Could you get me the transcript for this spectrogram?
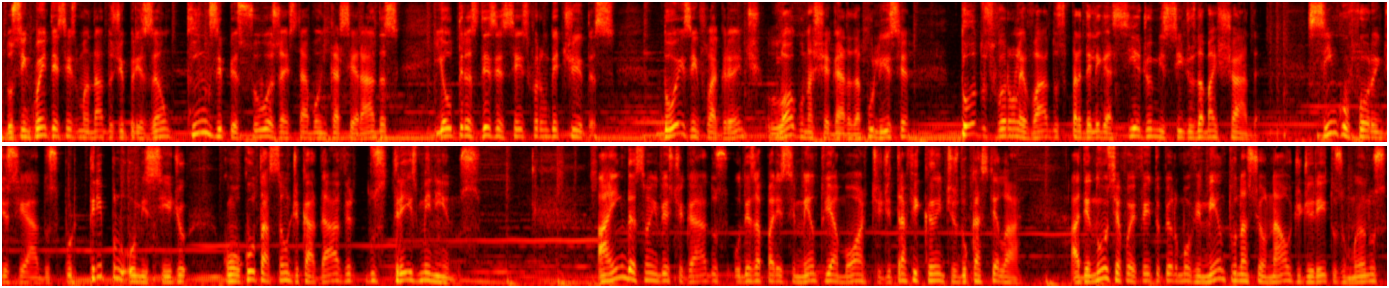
Dos 56 mandados de prisão, 15 pessoas já estavam encarceradas e outras 16 foram detidas. Dois em flagrante, logo na chegada da polícia, Todos foram levados para a delegacia de homicídios da Baixada. Cinco foram indiciados por triplo homicídio com ocultação de cadáver dos três meninos. Ainda são investigados o desaparecimento e a morte de traficantes do Castelar. A denúncia foi feita pelo Movimento Nacional de Direitos Humanos,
